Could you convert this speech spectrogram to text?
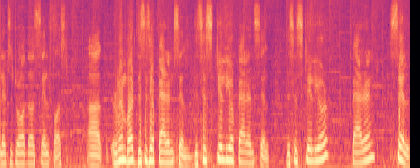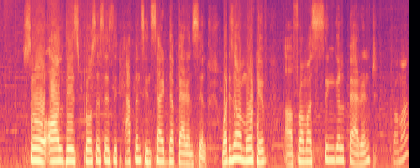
let's draw the cell first. Uh, remember this is your parent cell. This is still your parent cell. This is still your parent cell. So all these processes it happens inside the parent cell. What is our motive? Uh, from a single parent from a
